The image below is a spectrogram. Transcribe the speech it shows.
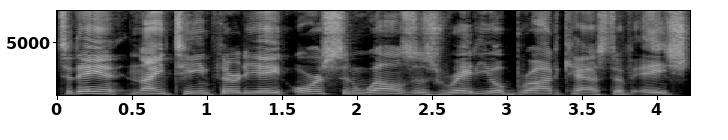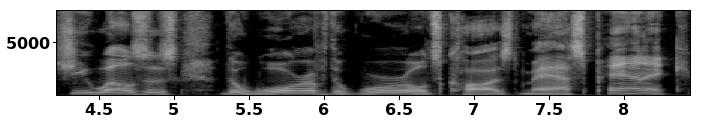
Today in 1938, Orson Welles' radio broadcast of H.G. Wells's The War of the Worlds caused mass panic.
